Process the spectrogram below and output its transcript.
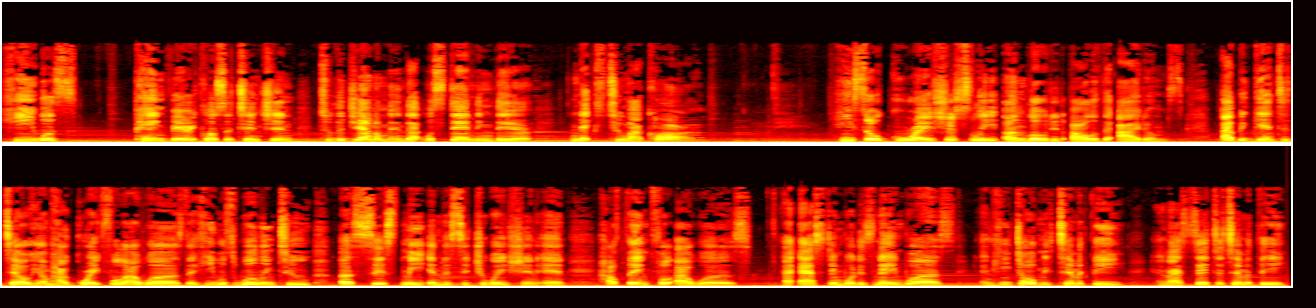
he was paying very close attention to the gentleman that was standing there next to my car. He so graciously unloaded all of the items. I began to tell him how grateful I was that he was willing to assist me in this situation and how thankful I was I asked him what his name was, and he told me Timothy. And I said to Timothy,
